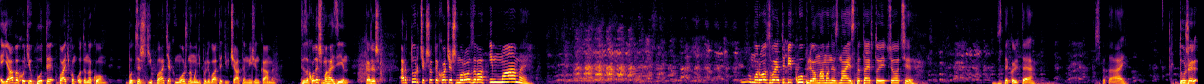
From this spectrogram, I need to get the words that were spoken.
Я би хотів бути батьком-одинаком, бо це ж їбать, як можна маніпулювати дівчатами і жінками. Ти заходиш в магазин, кажеш: Артурчик, що ти хочеш морозива і мами. Ну, морозиво я тобі куплю, а мама не знає, спитай в тої цьоці. З декольте. Спитай. Дуже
